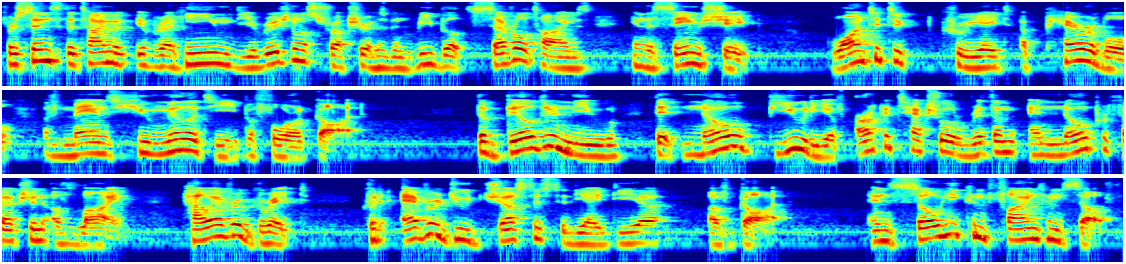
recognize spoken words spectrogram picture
for since the time of Ibrahim the original structure has been rebuilt several times in the same shape, wanted to create a parable of man's humility before God. The builder knew that no beauty of architectural rhythm and no perfection of line, however great, could ever do justice to the idea of God. And so he confined himself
